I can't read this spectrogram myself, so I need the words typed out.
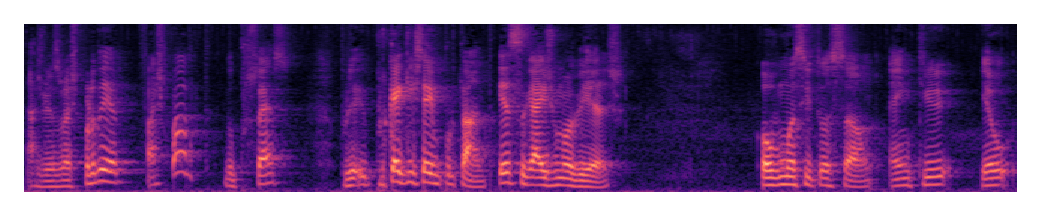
Às vezes vais perder. Faz parte do processo. Porquê é que isto é importante? Esse gajo, uma vez, houve uma situação em que eu,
